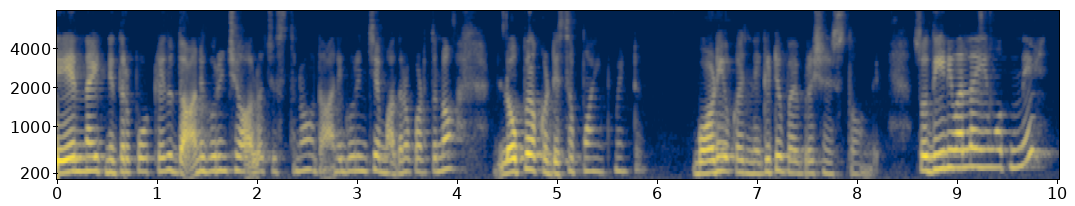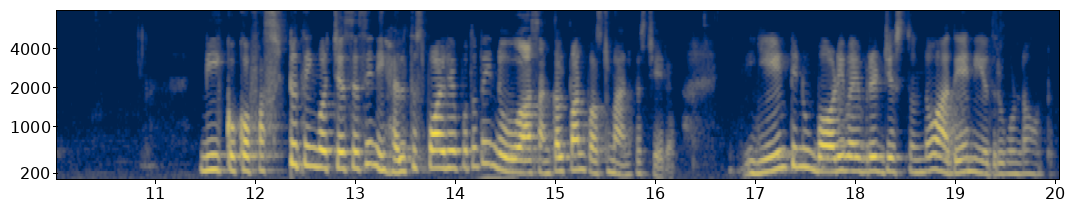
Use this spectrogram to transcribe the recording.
డే అండ్ నైట్ నిద్రపోవట్లేదు దాని గురించే ఆలోచిస్తున్నావు దాని గురించే మదన పడుతున్నావు లోపల ఒక డిసప్పాయింట్మెంట్ బాడీ ఒక నెగిటివ్ వైబ్రేషన్ ఇస్తుంది. సో దీనివల్ల ఏమవుతుంది? నీకు ఒక ఫస్ట్ థింగ్ వచ్చేసేసి నీ హెల్త్ స్పాయిల్ అయిపోతుంది నువ్వు ఆ సంకల్పాన్ని ఫస్ట్ మేనిఫెస్ట్ చేయలేవు. ఏంటి నువ్వు బాడీ వైబ్రేట్ చేస్తుందో అదే నీ ఎదురుగుండా ఉంటుంది.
